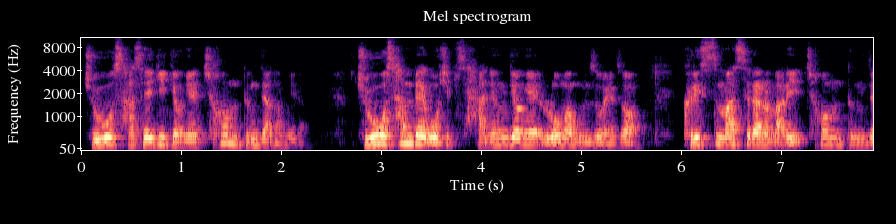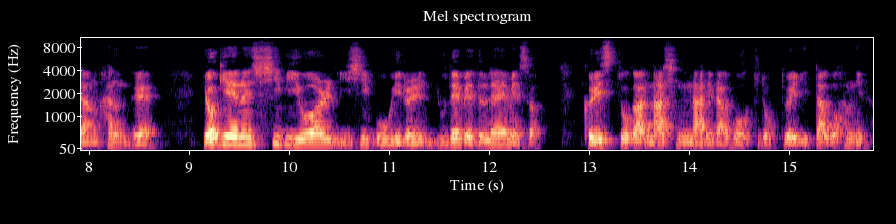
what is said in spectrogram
주 4세기경에 처음 등장합니다. 주 354년경의 로마 문서에서 크리스마스라는 말이 처음 등장하는데 여기에는 12월 25일을 유대 베들레헴에서 그리스도가 나신 날이라고 기록되어 있다고 합니다.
